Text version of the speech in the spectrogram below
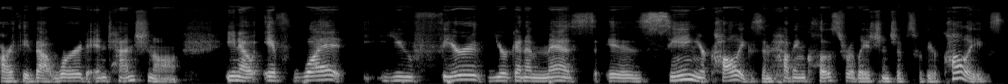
Aarti, that word intentional, you know, if what you fear you're going to miss is seeing your colleagues and having close relationships with your colleagues,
